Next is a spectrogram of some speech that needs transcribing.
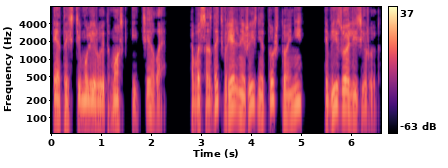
Это стимулирует мозг и тело воссоздать в реальной жизни то, что они визуализируют.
